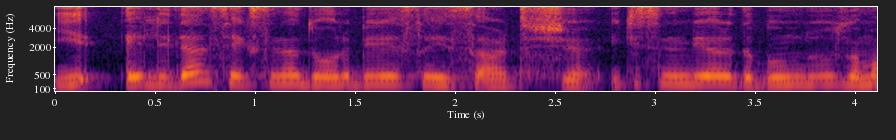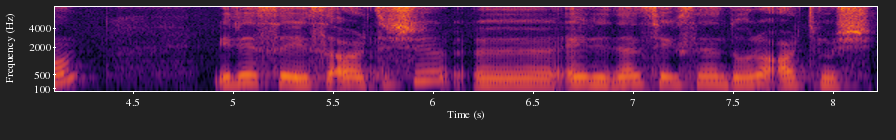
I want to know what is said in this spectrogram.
50'den 80'e doğru birey sayısı artışı. İkisinin bir arada bulunduğu zaman birey sayısı artışı 50'den 80'e doğru artmış.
